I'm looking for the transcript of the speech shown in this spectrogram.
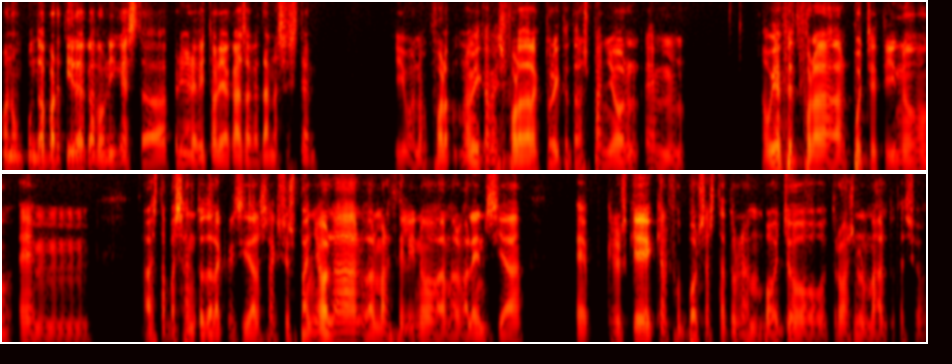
bueno, un punt de partida que doni aquesta primera victòria a casa que tant necessitem. I bueno, fora, una mica més fora de l'actualitat de l'Espanyol, hem, avui hem fet fora el Pochettino, hem, està passant tota la crisi de la selecció espanyola, el del Marcelino amb el València. Eh, creus que, que el futbol s'està tornant boig o ho trobes normal tot això?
